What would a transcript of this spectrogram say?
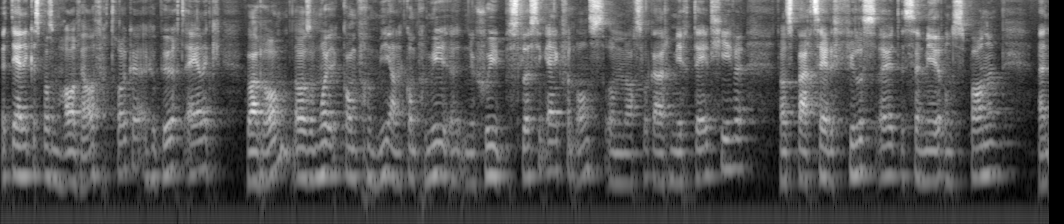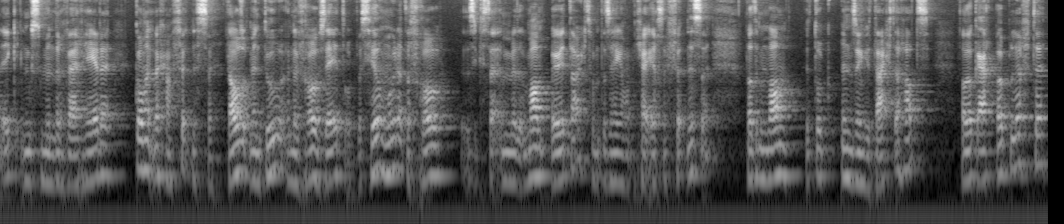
Uiteindelijk is pas om half elf vertrokken. gebeurt eigenlijk Waarom? Dat was een mooi compromis. En een compromis, een goede beslissing eigenlijk van ons, om als we elkaar meer tijd geven. Dan spaart zij de files uit, is zij meer ontspannen. En ik, ik moest minder ver rijden, kon ik nog gaan fitnessen. Dat was ook mijn doel en de vrouw zei het ook. Het is heel mooi dat de vrouw dus ik met de man uitdacht om te zeggen, ga eerst nog fitnessen. Dat de man het ook in zijn gedachten had. Dat we elkaar upliften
